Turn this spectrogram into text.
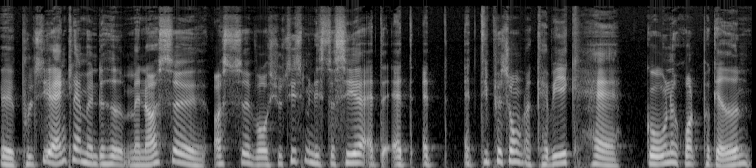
øh, politi og anklagemyndighed, men også, øh, også vores justitsminister siger, at, at, at, at de personer kan vi ikke have gående rundt på gaden,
